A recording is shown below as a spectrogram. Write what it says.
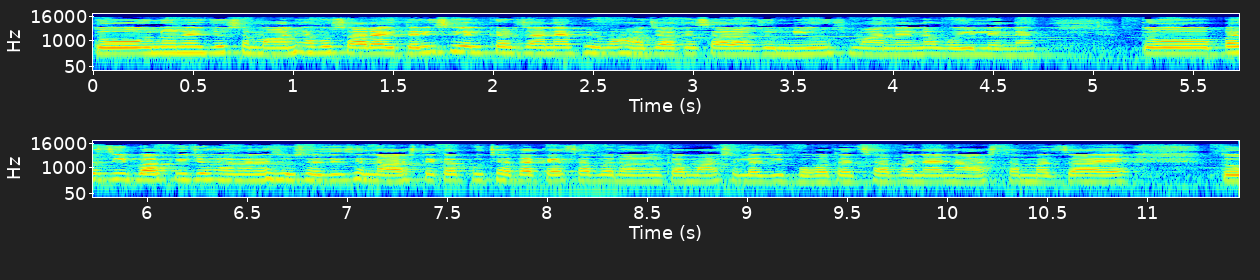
तो उन्होंने जो सामान है वो सारा इधर ही सेल कर जाना है, फिर वहाँ जाके सारा जो न्यू सामान है ना वही लेना है। तो बस जी, बाकी जो है, मैंने सुसर जी से नाश्ते का पूछा था, कैसा बनाने का माशाल्लाह जी, बहुत अच्छा बना है, नाश्ता, मज़ा आया तो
